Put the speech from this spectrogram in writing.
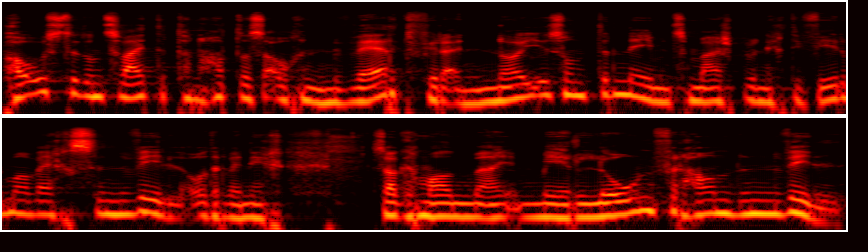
postet und so weiter, dann hat das auch einen Wert für ein neues Unternehmen. Zum Beispiel, wenn ich die Firma wechseln will oder wenn ich, sag ich mal, mehr Lohn verhandeln will.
